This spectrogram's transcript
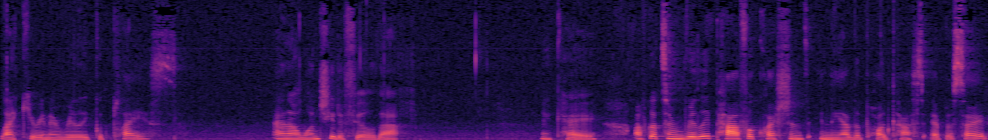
like you're in a really good place. And I want you to feel that. Okay. I've got some really powerful questions in the other podcast episode.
